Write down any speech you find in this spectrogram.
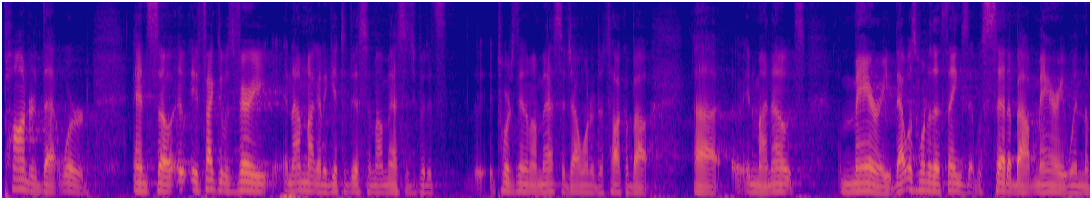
pondered that word. And so, in fact, it was very, and I'm not going to get to this in my message, but it's towards the end of my message, I wanted to talk about uh, in my notes Mary. That was one of the things that was said about Mary when the,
